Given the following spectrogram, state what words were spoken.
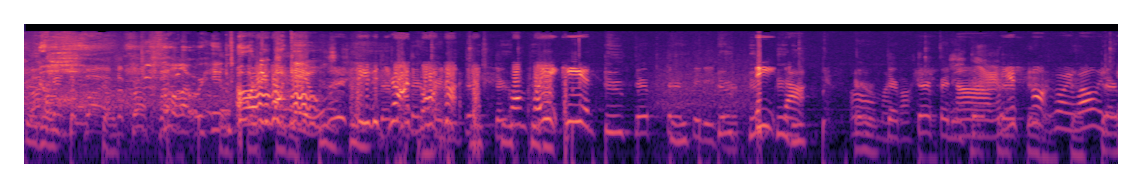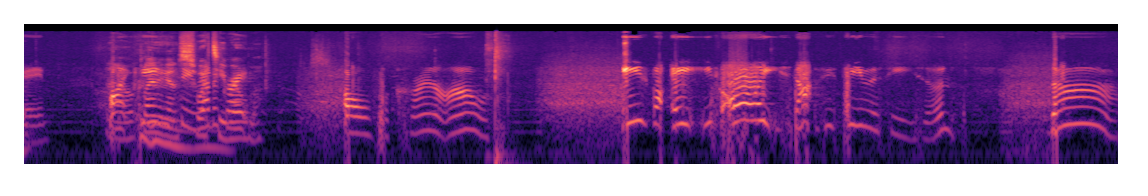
play off I felt like we're hitting Oh, Tony McGill. see the drag back. Go on, play it, Kian. Eat that. Oh my gosh. Nah, we're just not going well this game. No, we're playing against see, we had a Sweaty Roma. Oh, for crying out loud. He's got eight, he's got all eight stats his team this season. Nah.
